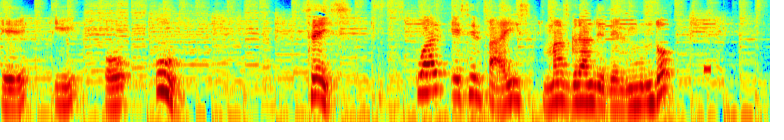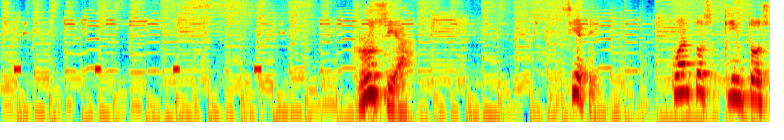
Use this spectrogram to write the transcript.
E, I, O, U. Seis. ¿Cuál es el país más grande del mundo? Rusia. 7. ¿Cuántos quintos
